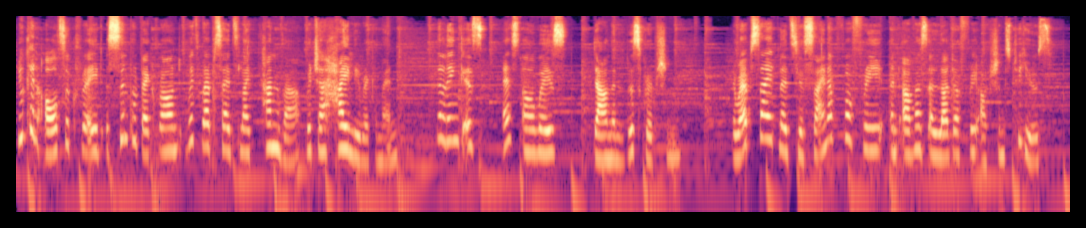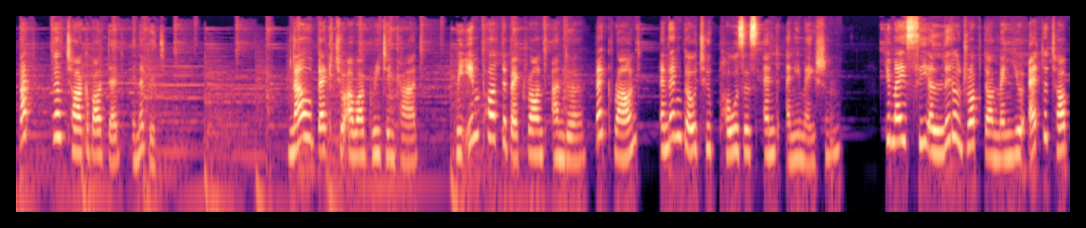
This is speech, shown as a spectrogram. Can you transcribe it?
You can also create a simple background with websites like Canva, which I highly recommend. The link is, as always, down in the description. The website lets you sign up for free and offers a lot of free options to use, but we'll talk about that in a bit. Now back to our greeting card. We import the background under Background and then go to Poses and Animation. You may see a little drop-down menu at the top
